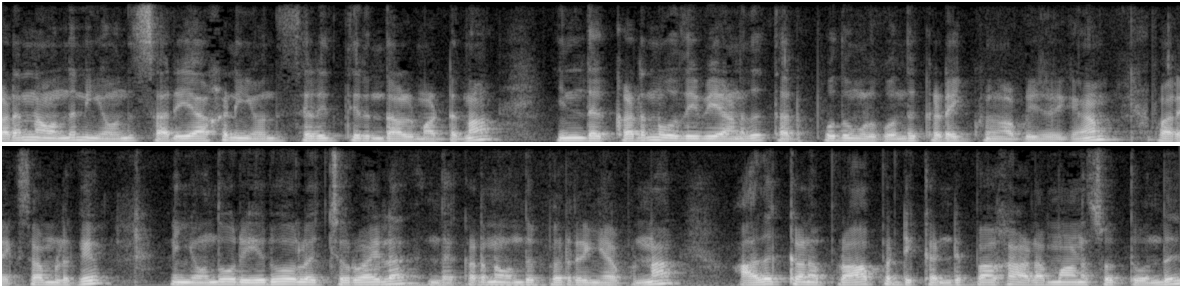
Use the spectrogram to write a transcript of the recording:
கடனை வந்து நீங்கள் வந்து சரியாக நீங்கள் வந்து செலுத்தியிருந்தால் மட்டும்தான் இந்த கடன் உதவியானது தற்போது உங்களுக்கு வந்து கிடைக்கும் அப்படின்னு சொல்லியிருக்காங்க. ஃபார் எக்ஸாம்பிளுக்கு நீங்கள் வந்து ஒரு இருபது லட்ச ரூபாயில் இந்த கடனை வந்து பெறுறீங்க அப்படின்னா அதுக்கான ப்ராப்பர்ட்டி கண்டிப்பாக அடமான சொத்து வந்து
